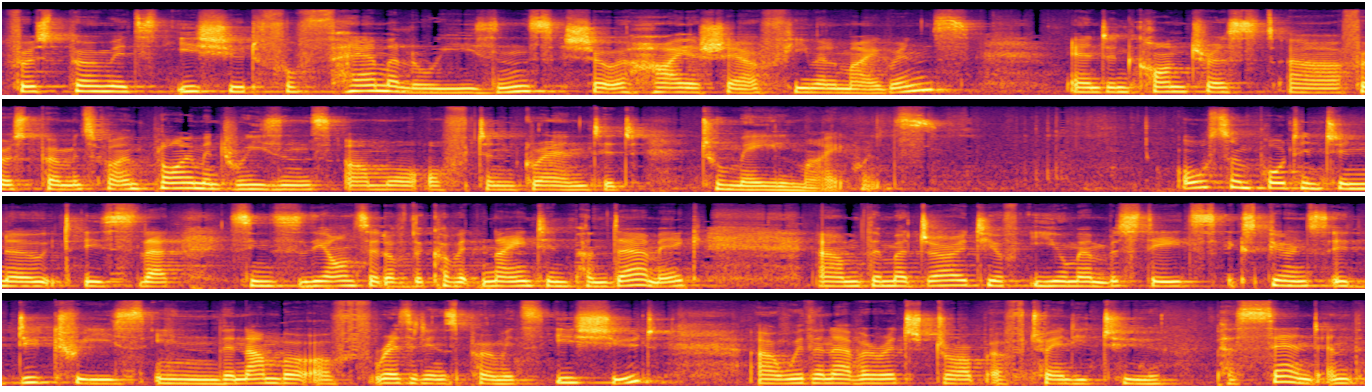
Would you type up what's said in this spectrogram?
first permits issued for family reasons show a higher share of female migrants. And in contrast, uh, first permits for employment reasons are more often granted to male migrants. Also important to note is that since the onset of the COVID 19 pandemic, um, the majority of EU member states experienced a decrease in the number of residence permits issued, uh, with an average drop of 22%. And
